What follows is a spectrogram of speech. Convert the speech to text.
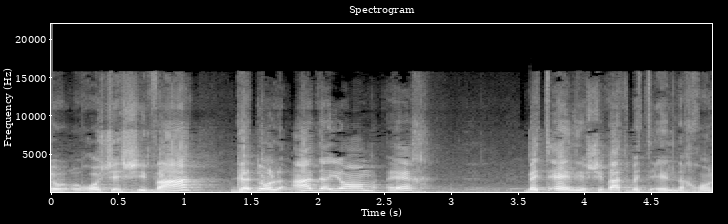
ראש ישיבה גדול, עד היום, איך? בית אל, ישיבת בית אל, נכון.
